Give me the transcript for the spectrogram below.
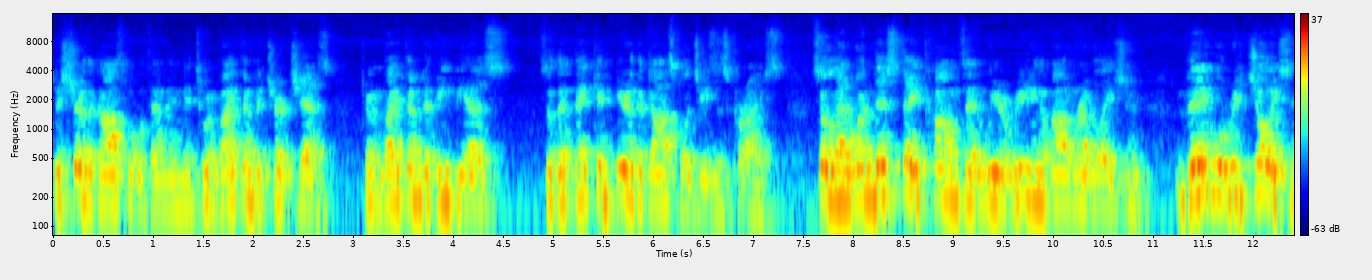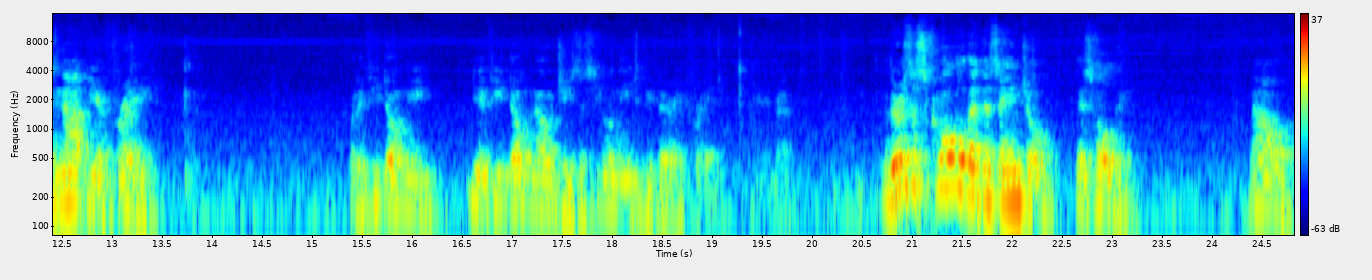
to share the gospel with them and to invite them to church, yes, to invite them to VBS so that they can hear the gospel of Jesus Christ. So that when this day comes that we are reading about in Revelation, they will rejoice and not be afraid. But if you don't need if you don't know Jesus, you will need to be very afraid. Amen. There is a scroll that this angel is holding. Now,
